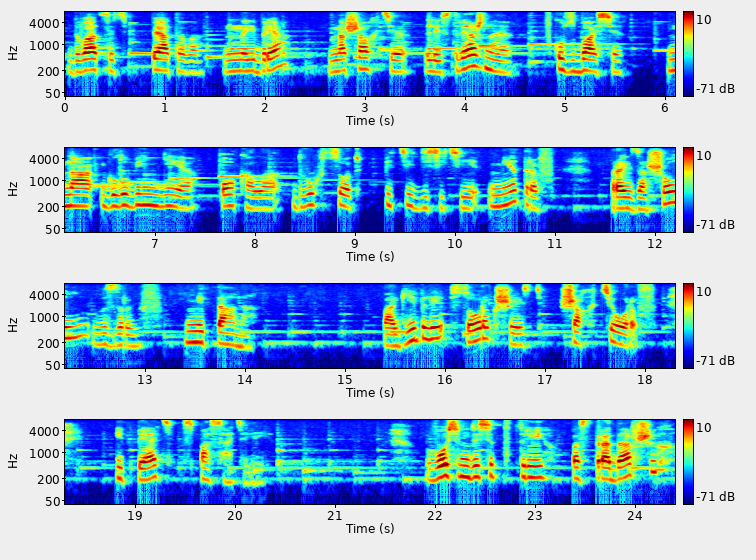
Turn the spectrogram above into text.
25 ноября на шахте Листвяжная в Кузбассе на глубине около 250 метров произошел взрыв метана. Погибли 46 шахтеров и 5 спасателей. 83 пострадавших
